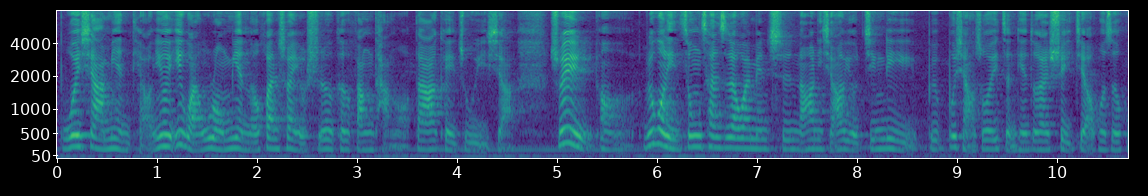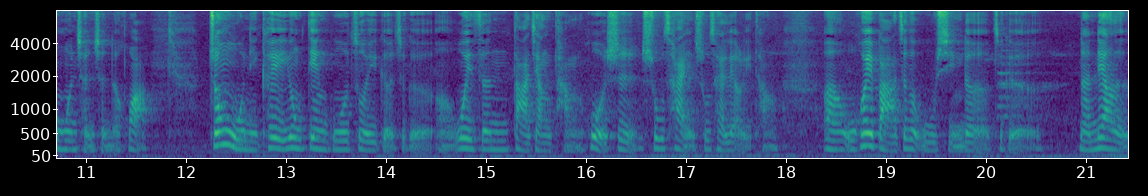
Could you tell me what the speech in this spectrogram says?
不会下面条，因为一碗乌龙面呢换算有十二颗方糖哦，大家可以注意一下。所以，嗯，如果你中餐是在外面吃，然后你想要有精力，不不想说一整天都在睡觉或者昏昏沉沉的话，中午你可以用电锅做一个这个呃味噌大酱汤，或者是蔬菜蔬菜料理汤。呃，我会把这个五行的这个。能量的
